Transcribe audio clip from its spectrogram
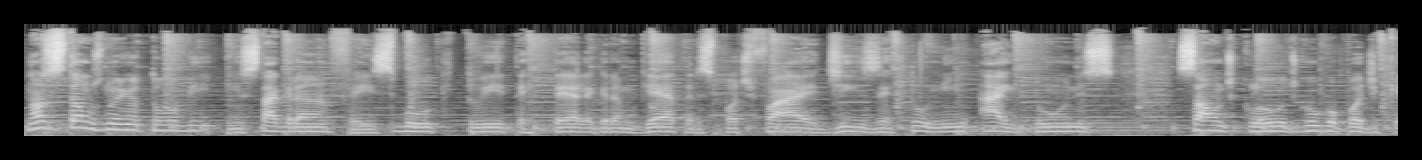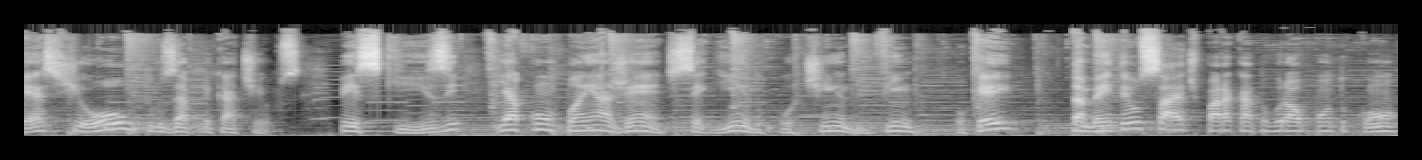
Nós estamos no YouTube, Instagram, Facebook, Twitter, Telegram, Getter, Spotify, Deezer, TuneIn, iTunes, SoundCloud, Google Podcast e outros aplicativos. Pesquise e acompanhe a gente, seguindo, curtindo, enfim, ok? Também tem o site paracaturural.com.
